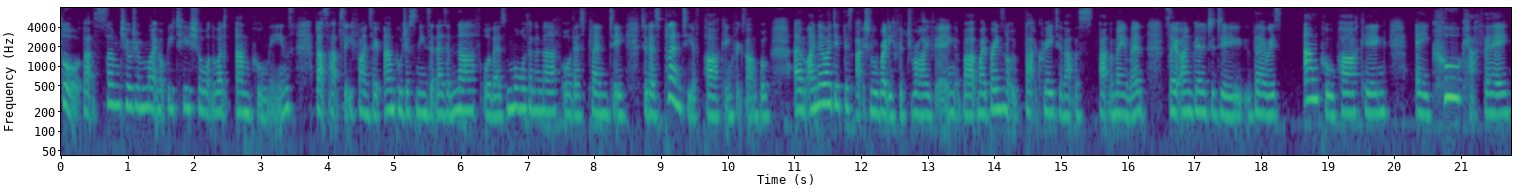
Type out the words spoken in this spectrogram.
thought that some children might not be too sure what the word ample means. That's absolutely fine. So ample just means that there's enough or there's more than enough or there's plenty. So there's plenty of parking, for example. Um, I know I did this action already for driving, but my brain's not that creative at, this, at the moment. So I'm going to do, there is ample parking, a cool cafe,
